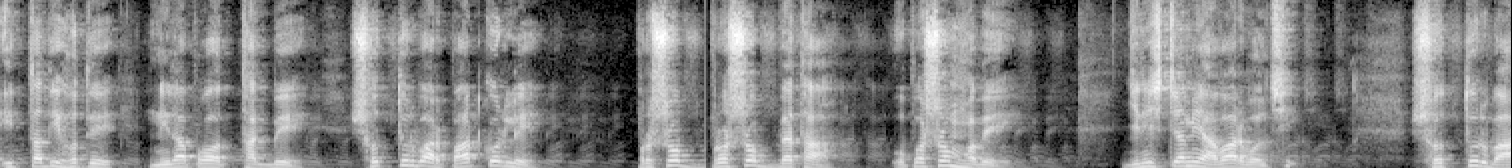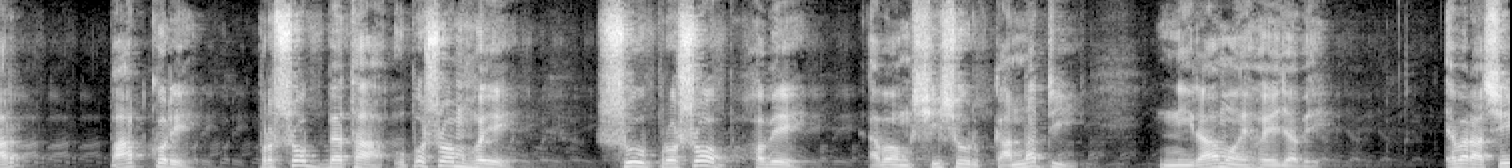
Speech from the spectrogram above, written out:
ইত্যাদি হতে নিরাপদ থাকবে। সত্তর বার পাঠ করলে প্রসব প্রসব ব্যথা উপশম হবে। জিনিসটি আমি আবার বলছি, সত্তর বার পাঠ করে প্রসব ব্যথা উপশম হয়ে সুপ্রসব হবে এবং শিশুর কান্নাটি নিরাময় হয়ে যাবে। এবার আসি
